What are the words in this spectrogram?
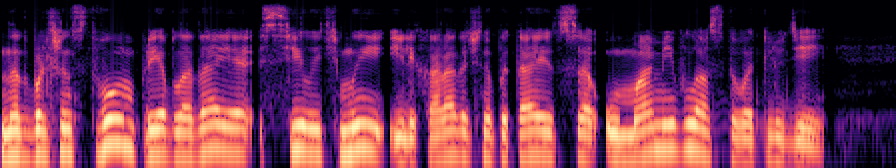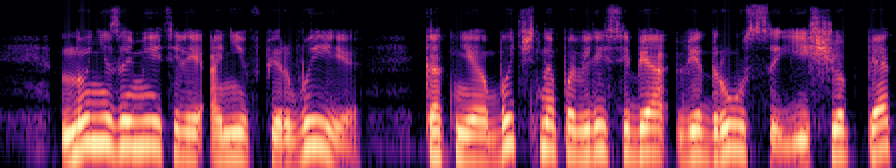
над большинством преобладая силой тьмы и лихорадочно пытаются умами властвовать людей. Но не заметили они впервые, как необычно повели себя ведрусы еще пять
